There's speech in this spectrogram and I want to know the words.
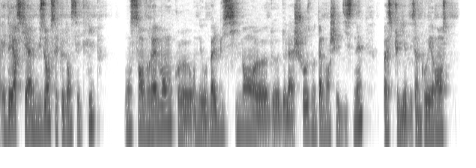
et d'ailleurs, ce qui est amusant, c'est que dans ces clips, on sent vraiment qu'on est au balbutiement euh, de, de la chose, notamment chez Disney, parce qu'il y a des incohérences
